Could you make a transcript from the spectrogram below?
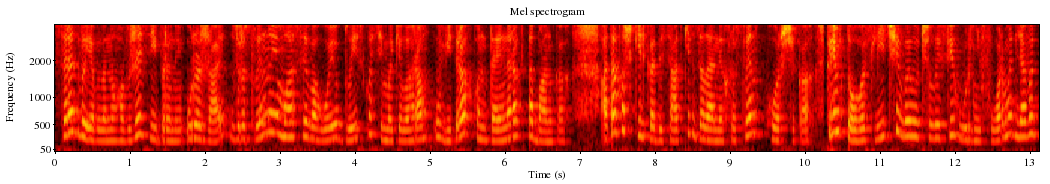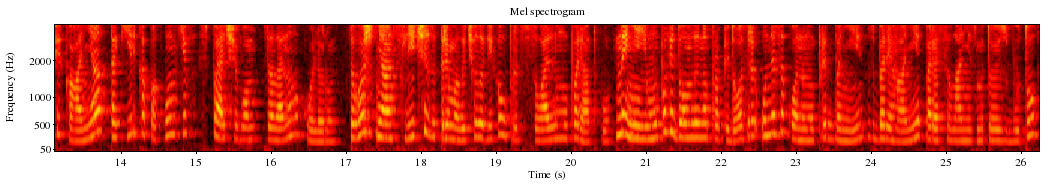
Серед виявленого вже зібраний урожай з рослинної маси вагою близько 7 кг у відрах, контейнерах та банках, а також кілька десятків зелених рослин в горщиках. Крім того, слідчі вилучили фігурні форми для випікання та кілька пакунків з печивом зеленого кольору. Того ж дня слідчі затримали чоловіка у процесуальному порядку. Нині йому повідомлено про підозри у незаконному придбанні, зберіганні, пересиланні з метою збуту,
